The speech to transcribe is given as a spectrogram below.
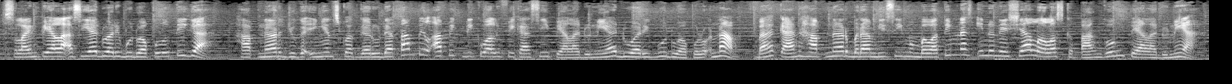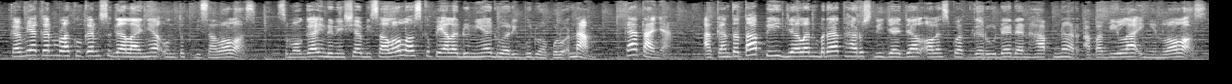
Selain Piala Asia 2023, Hapner juga ingin skuad Garuda tampil apik di kualifikasi Piala Dunia 2026. Bahkan Hapner berambisi membawa timnas Indonesia lolos ke panggung Piala Dunia. Kami akan melakukan segalanya untuk bisa lolos. Semoga Indonesia bisa lolos ke Piala Dunia 2026, katanya. Akan tetapi, jalan berat harus dijajal oleh skuad Garuda dan Hapner apabila ingin lolos.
